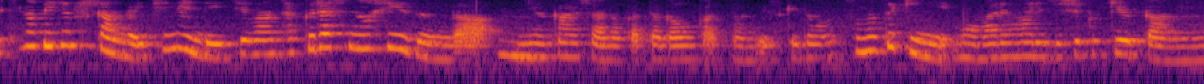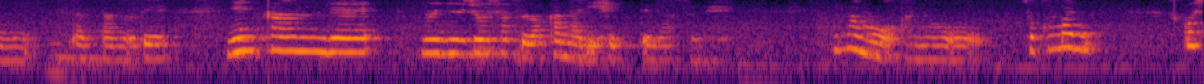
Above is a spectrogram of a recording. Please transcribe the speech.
うちの美術館が1年で一番桜師のシーズンが入館者の方が多かったんですけど、その時にもうまるまる自粛休館だったので年間での入場者数はかなり減ってますね。今もあのそこまで少し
